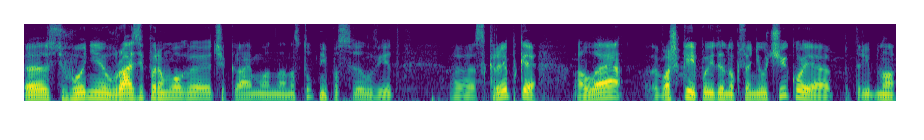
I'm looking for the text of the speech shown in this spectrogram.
Е, Сьогодні, в разі перемоги, чекаємо на наступний посил від е, скрипки. Але важкий поєдинок сьогодні очікує. Потрібно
